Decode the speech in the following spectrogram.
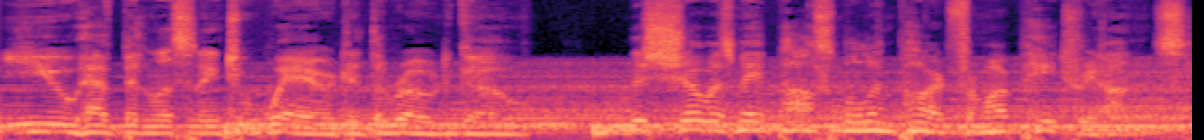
You have been listening to Where Did the Road Go? This show is made possible in part from our Patreons,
